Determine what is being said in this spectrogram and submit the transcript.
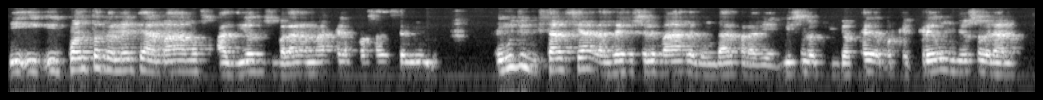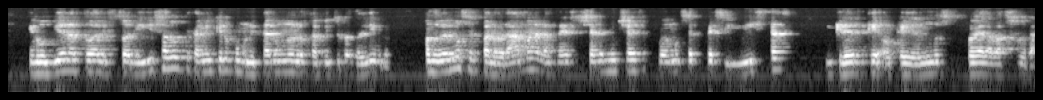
y, y, cuántos realmente amábamos a Dios y su palabra más que las cosas de este mundo. En última instancia, las redes sociales van a redundar para bien, y eso es lo que yo creo, porque creo un Dios soberano que gobierna toda la historia, y eso es algo que también quiero comunicar en uno de los capítulos del libro cuando vemos el panorama de las redes sociales, muchas veces podemos ser pesimistas y creer que, ok, el mundo se fue a la basura.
